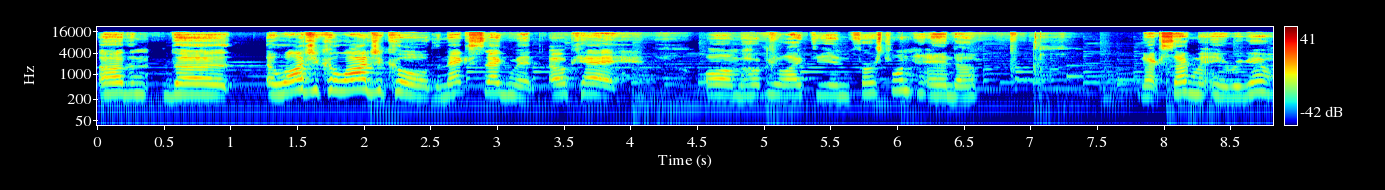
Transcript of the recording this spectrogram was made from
uh, the the illogical logical, the next segment. Okay. Well, um, hope you liked the first one, and uh, next segment. Here we go.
